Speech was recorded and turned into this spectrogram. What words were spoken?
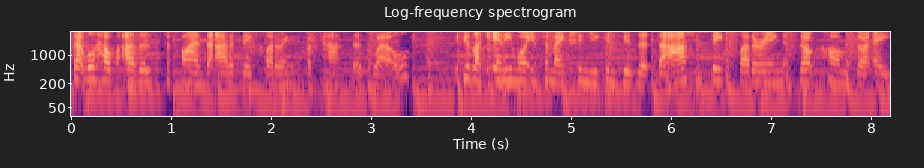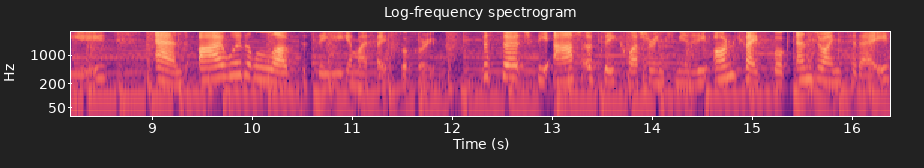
That will help others to find the Art of Decluttering podcast as well. If you'd like any more information, you can visit theartofdecluttering.com.au. And I would love to see you in my Facebook group. Just search the Art of Decluttering community on Facebook and join today.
